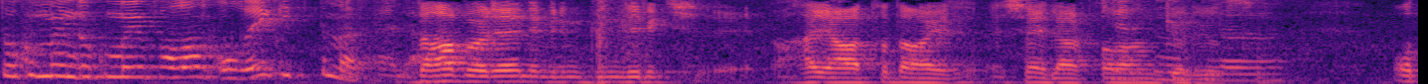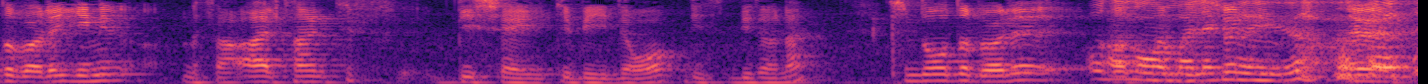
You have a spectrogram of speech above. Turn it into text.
dokunmayın dokunmayın falan olayı gitti mesela. Daha böyle ne bileyim gündelik hayata dair şeyler falan Kesinlikle. görüyorsun. O da böyle yeni mesela alternatif bir şey gibiydi o biz bir dönem. Şimdi o da böyle O da aslında normale bütün kayıyor. evet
